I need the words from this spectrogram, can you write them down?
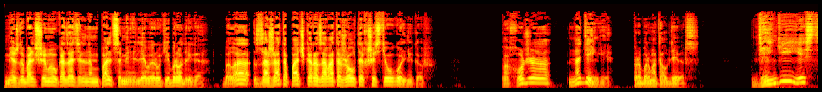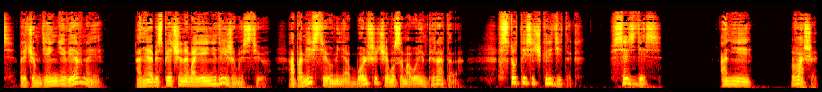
Между большим и указательным пальцами левой руки Бродрига была зажата пачка розовато-желтых шестиугольников. — Похоже на деньги, — пробормотал Деверс. — Деньги есть, причем деньги верные. Они обеспечены моей недвижимостью, а поместье у меня больше, чем у самого императора. Сто тысяч кредиток. Все здесь. Они ваши.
